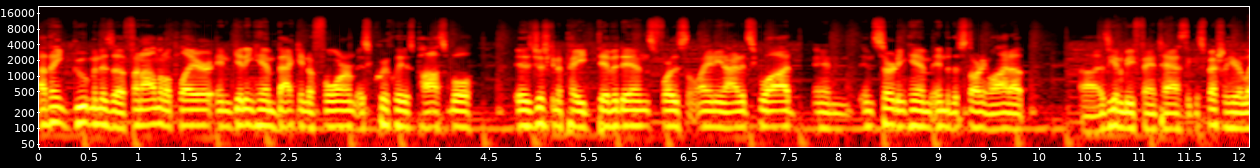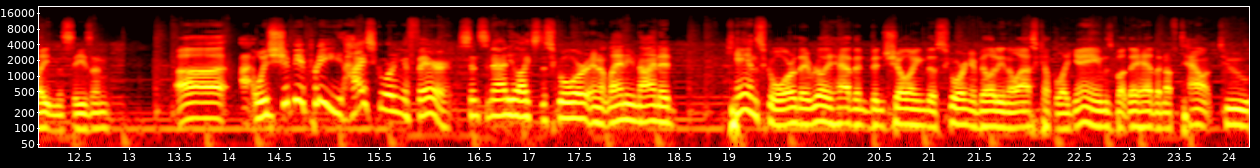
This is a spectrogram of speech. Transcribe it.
I think Gutman is a phenomenal player, and getting him back into form as quickly as possible is just going to pay dividends for this Atlanta United squad, and inserting him into the starting lineup uh, is going to be fantastic, especially here late in the season. Uh, which should be a pretty high scoring affair. Cincinnati likes to score, and Atlanta United can score. They really haven't been showing the scoring ability in the last couple of games, but they have enough talent to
